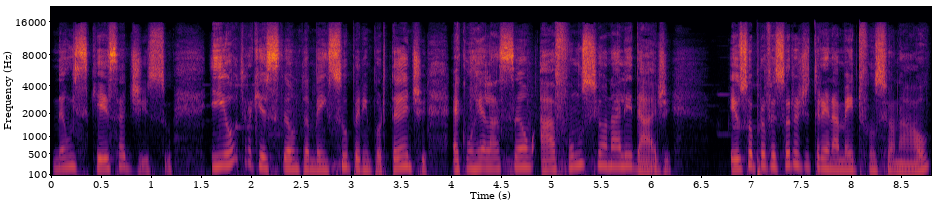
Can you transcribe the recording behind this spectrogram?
não esqueça disso. E outra questão também super importante é com relação à funcionalidade. Eu sou professora de treinamento funcional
